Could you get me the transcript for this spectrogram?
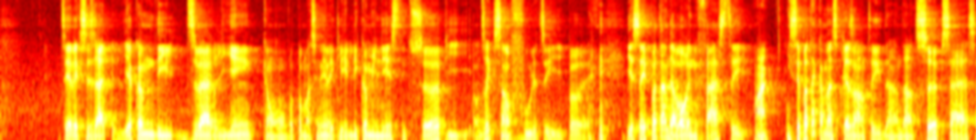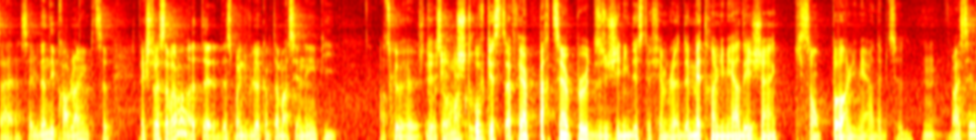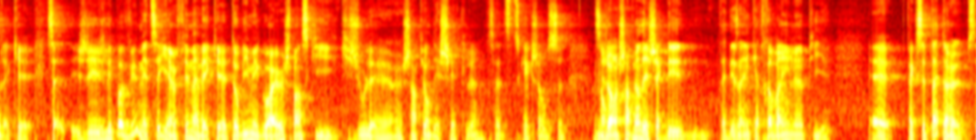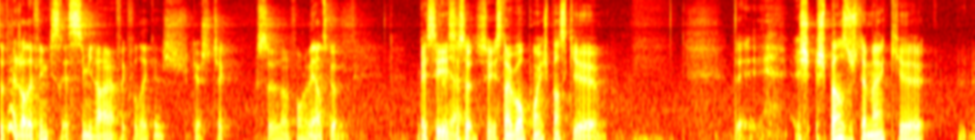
Tu sais, avec ses. Il y a comme des divers liens qu'on va pas mentionner avec les, les communistes et tout ça, puis on dirait qu'il s'en fout, là, tu sais, il, pas, il essaye pas tant d'avoir une face, tu sais. Ouais. Il sait pas tant comment se présenter dans, dans tout ça, puis ça, ça, ça lui donne des problèmes, puis tout ça. Fait que je trouvais ça vraiment hot euh, de ce point de vue-là, comme tu as mentionné, puis en tout cas, je trouve ça vraiment Je cool. trouve que ça fait partie un peu du génie de ce film-là, de mettre en lumière des gens qui sont pas en lumière d'habitude. Mm. Ouais, c'est vrai que. ça- je je l'ai pas vu, mais tu sais, il y a un film avec euh, Tobey Maguire, je pense, qui, qui joue le, un champion d'échecs. Ça dit-tu quelque chose, ça? C'est genre un champion d'échecs des, peut-être des années 80. Là, puis, euh, fait que c'est peut-être un, c'est peut-être un genre de film qui serait similaire. Fait qu'il faudrait que je, que je check ça, dans le fond. là. Mais en tout cas, Mais c'est ça. C'est c'est un bon point. Je pense que. Je je pense justement que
